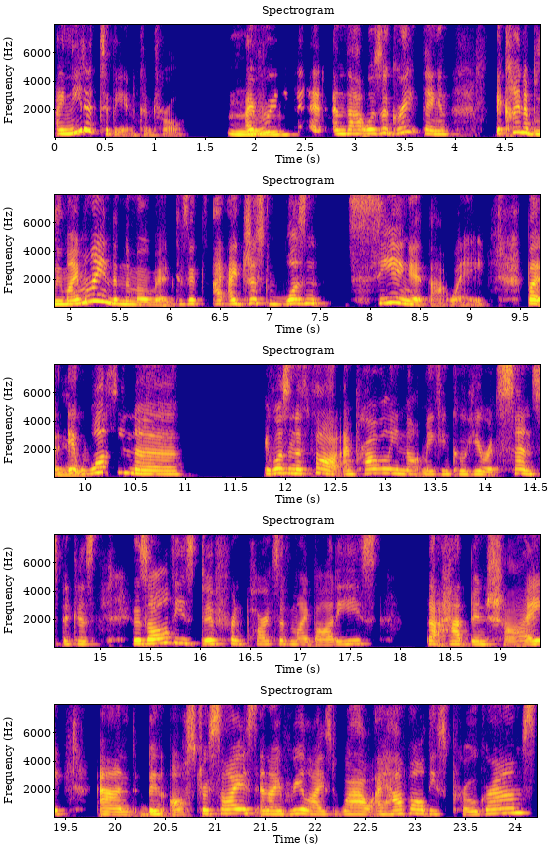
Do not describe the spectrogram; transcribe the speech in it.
I needed to be in control. Mm. I really mm. did. And that was a great thing. And it kind of blew my mind in the moment because it's I, I, just wasn't seeing it that way. But yeah. it wasn't a it wasn't a thought. I'm probably not making coherent sense because there's all these different parts of my bodies that had been shy and been ostracized. And I realized, wow, I have all these programs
